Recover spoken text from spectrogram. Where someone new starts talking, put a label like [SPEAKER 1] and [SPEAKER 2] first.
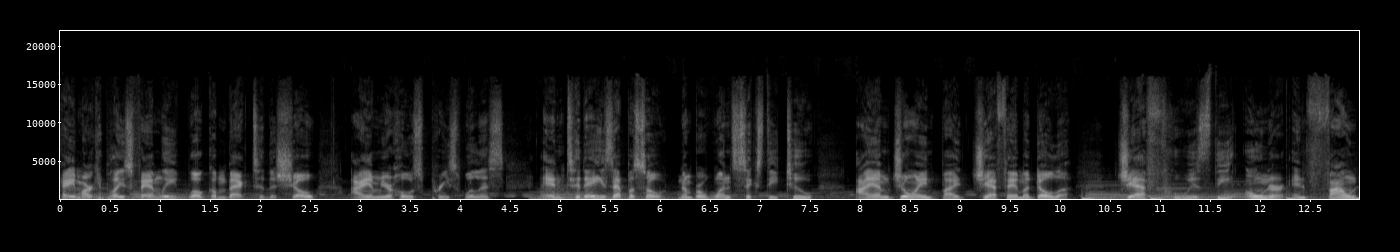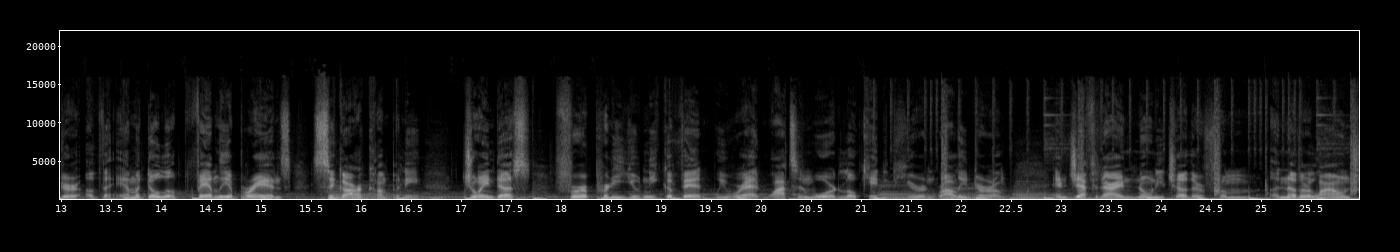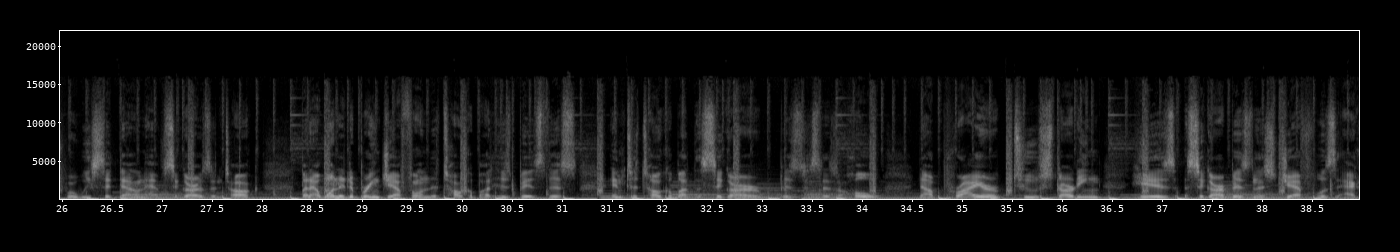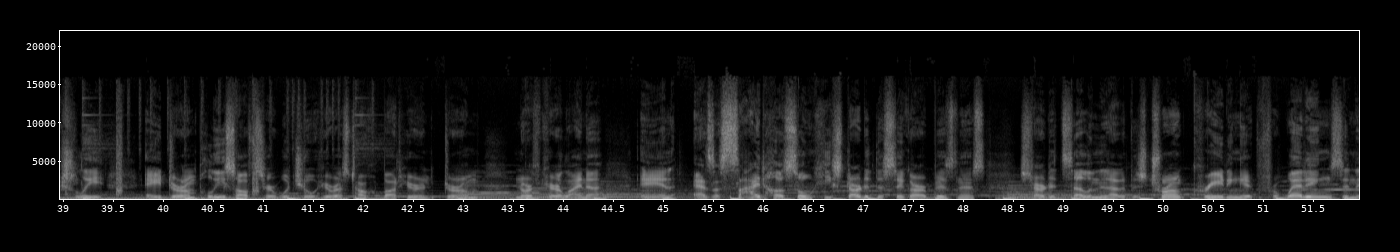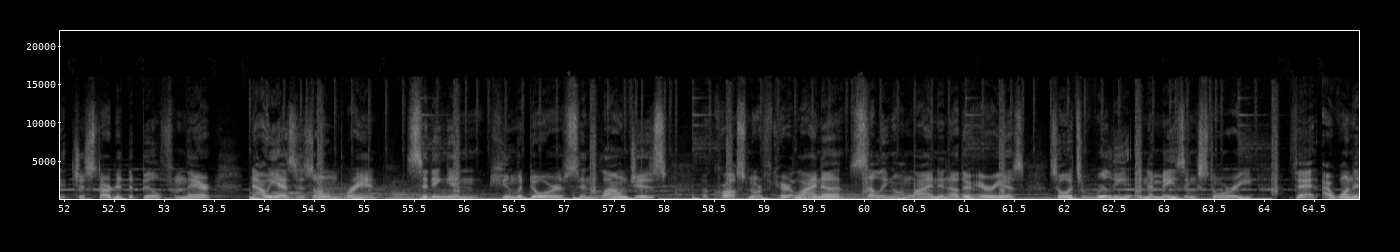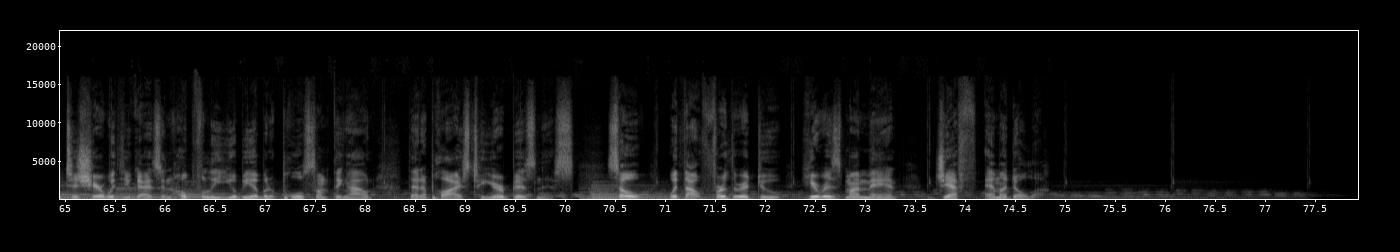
[SPEAKER 1] Hey, Marketplace family, welcome back to the show. I am your host, Priest Willis, and today's episode, number 162, I am joined by Jeff Amendola. Jeff, who is the owner and founder of the Amendola family of brands cigar company, joined us for a pretty unique event. We were at Watts & Ward, located here in Raleigh, Durham, and Jeff and I have known each other from another lounge where we sit down, have cigars, and talk. But I wanted to bring Jeff on to talk about his business and to talk about the cigar business as a whole. Now, prior to starting his cigar business, Jeff was actually a Durham police officer, which you'll hear us talk about here in Durham, North Carolina and as a side hustle, he started the cigar business, started selling it out of his trunk, creating it for weddings, and it just started to build from there. Now he has his own brand sitting in humidors and lounges across North Carolina, selling online in other areas. So it's really an amazing story that I wanted to share with you guys, and hopefully you'll be able to pull something out that applies to your business. So, without further ado, here is my man, Jeff Amendola.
